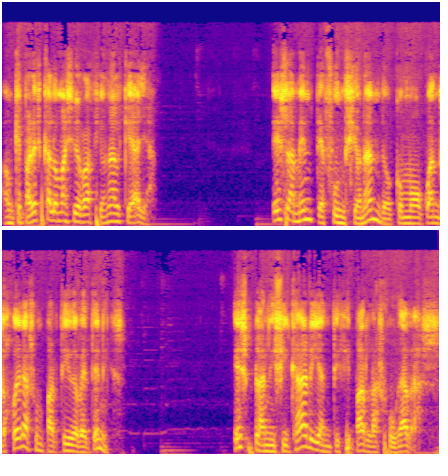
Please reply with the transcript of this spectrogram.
aunque parezca lo más irracional que haya. Es la mente funcionando como cuando juegas un partido de tenis. Es planificar y anticipar las jugadas,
